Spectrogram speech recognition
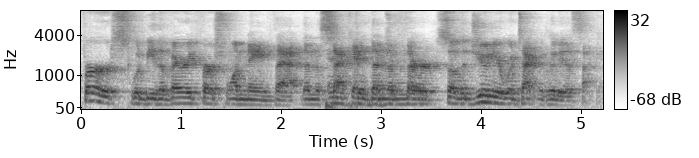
first would be the very first one named that, then the second, the then the junior. third. So the junior would technically be the second.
